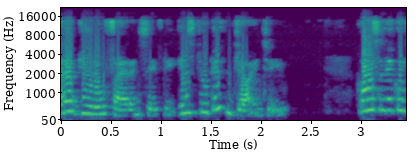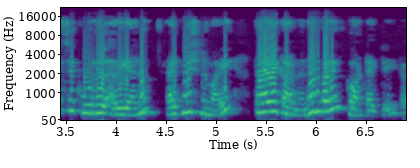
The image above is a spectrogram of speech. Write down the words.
Arab bureau fire and safety ഇൻസ്റ്റിറ്റ്യൂട്ടിൽ ജോയിൻ ചെയ്യൂ. കോഴ്സിനെ കുറിച്ച് കൂടുതൽ അറിയാനും അഡ്മിഷനുമായി താഴെ കാണുന്ന നമ്പറിൽ കോൺടാക്ട് ചെയ്യുക.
